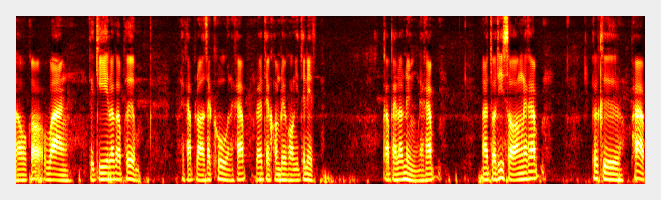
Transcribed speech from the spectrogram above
เราก็วางตะกี้แล้วก็เพิ่มนะครับรอสักครู่นะครับ แล้วแต่ความเร็วของอินเทอร์เน็ตเข้าไปแล้วหนึ่งนะครับ มาตัวที่สองนะครับ ก็คือภาพ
